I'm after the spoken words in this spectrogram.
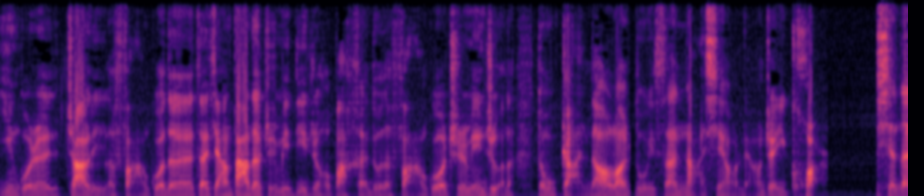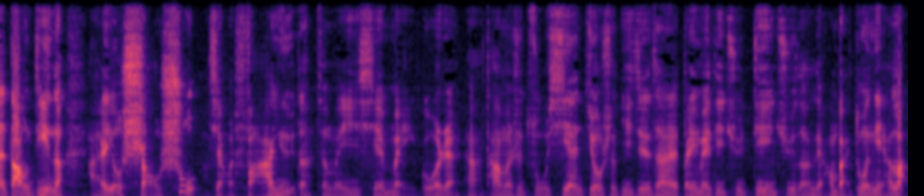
英国人占领了法国的在加拿大的殖民地之后，把很多的法国殖民者呢都赶到了路易斯安那新奥尔良这一块儿。现在当地呢还有少数讲法语的这么一些美国人啊，他们是祖先就是已经在北美地区定居了两百多年了。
